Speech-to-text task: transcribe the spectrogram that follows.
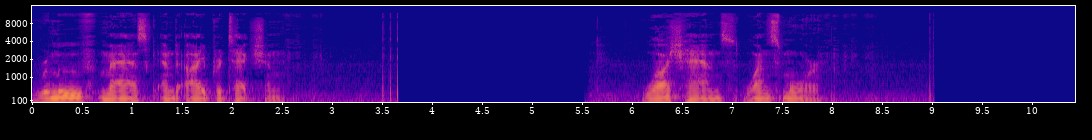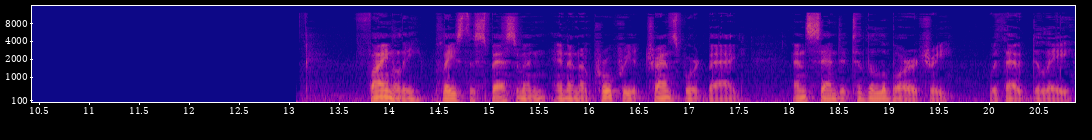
Remove mask and eye protection. Wash hands once more. Finally, place the specimen in an appropriate transport bag and send it to the laboratory without delay.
